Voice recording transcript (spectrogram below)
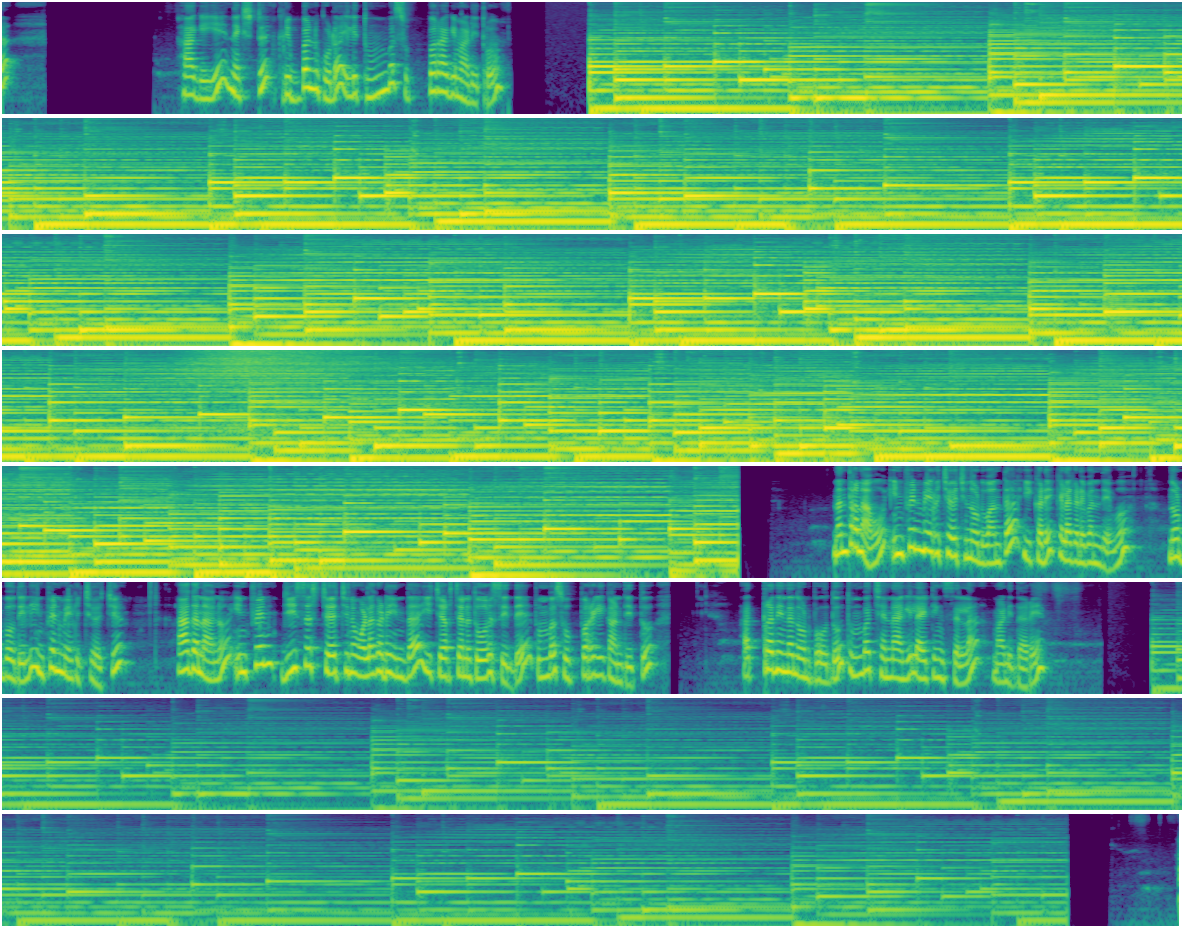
ಹಾಗೆಯೇ ನೆಕ್ಸ್ಟ್ ಕ್ರಿಬ್ಬನ್ನು ಕೂಡ ಇಲ್ಲಿ ತುಂಬ ಸೂಪರಾಗಿ ಮಾಡಿದರು. ಇನ್ಫೆಂಟ್ ಮೇರಿ ಚರ್ಚ್ ನೋಡುವ ಅಂತ ಈ ಕಡೆ ಕೆಳಗಡೆ ಬಂದೆವು. ನೋಡ್ಬೋದು ಇಲ್ಲಿ ಇನ್ಫೆಂಟ್ ಮೇರಿ ಚರ್ಚ್ ಆಗ ನಾನು ಇನ್ಫೆಂಟ್ ಜೀಸಸ್ ಚರ್ಚಿನ ಒಳಗಡೆಯಿಂದ ಈ ಚರ್ಚನ್ನು ತೋರಿಸಿದ್ದೆ. ತುಂಬ ಸೂಪರಾಗಿ ಕಾಣ್ತಿತ್ತು. ಹತ್ತಿರದಿಂದ ನೋಡ್ಬೋದು. ತುಂಬ ಚೆನ್ನಾಗಿ ಲೈಟಿಂಗ್ಸ್ ಎಲ್ಲ ಮಾಡಿದ್ದಾರೆ.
